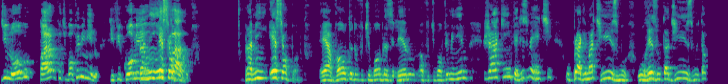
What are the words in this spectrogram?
de novo para o futebol feminino, que ficou meio Para mim, esse é o ponto. Para mim, esse é o ponto. É a volta do futebol brasileiro ao futebol feminino, já que, infelizmente, o pragmatismo, o resultadismo e tal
